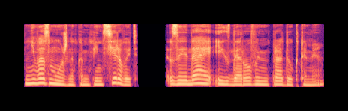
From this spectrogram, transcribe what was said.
невозможно компенсировать, заедая их здоровыми продуктами.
